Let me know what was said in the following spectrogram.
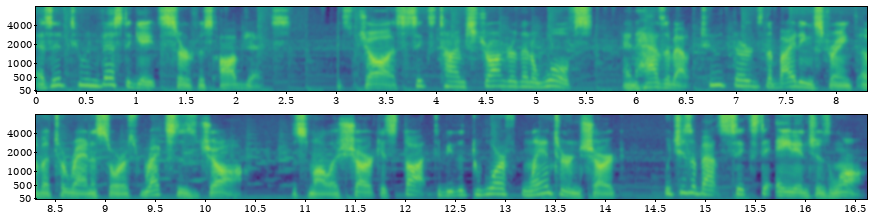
as if to investigate surface objects. Its jaw is six times stronger than a wolf's and has about two thirds the biting strength of a Tyrannosaurus rex's jaw. The smallest shark is thought to be the dwarf lantern shark, which is about 6 to 8 inches long.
